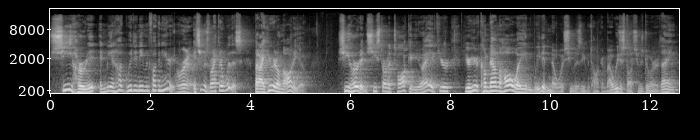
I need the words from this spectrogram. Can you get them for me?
she heard it, and me and Huck, we didn't even fucking hear it. Really? And she was right there with us. But I hear it on the audio. She heard it, and she started talking. You know, hey, if you're you're here, come down the hallway. And we didn't know what she was even talking about. We just thought she was doing her thing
